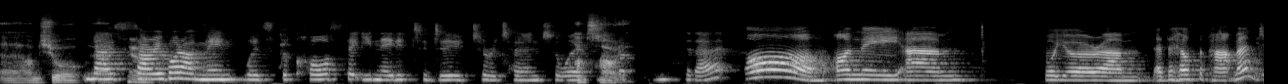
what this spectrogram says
uh, I'm sure. No, uh, Karen- sorry, what I meant was the course that you needed to do to return to work. I'm sorry. For that? Oh, on the, um, for your, um, at the health department.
